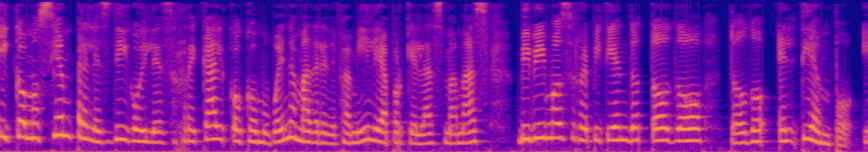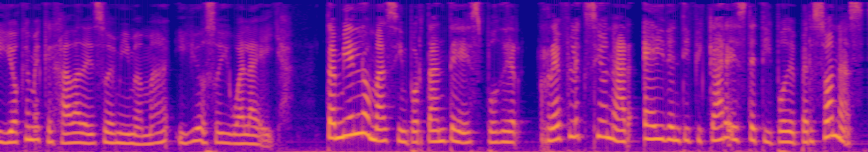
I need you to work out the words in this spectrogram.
Y como siempre les digo y les recalco como buena madre de familia, porque las mamás vivimos repitiendo todo, todo el tiempo, y yo que me quejaba de eso de mi mamá y yo soy igual a ella. También lo más importante es poder reflexionar e identificar este tipo de personas.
